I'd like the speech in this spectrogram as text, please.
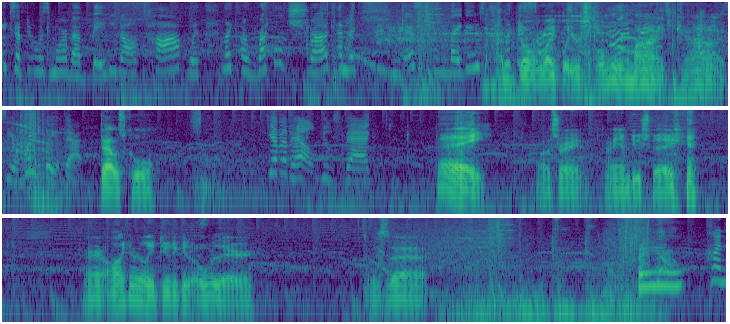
except it was more of a baby doll top with like a ruffled shrug and the cutest leggings. I don't like what you're oh my I God. to see a of that. That was cool. Give him hell, douchebag. Hey! Oh, that's right. I am douchebag. Alright, all I can really do to get over there is that. Hun,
